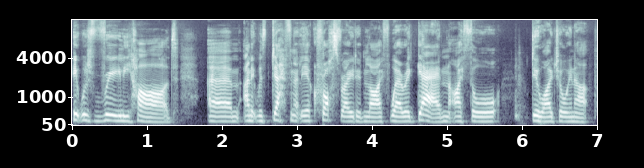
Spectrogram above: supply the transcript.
it was really hard. Um, and it was definitely a crossroad in life where, again, I thought, do I join up?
